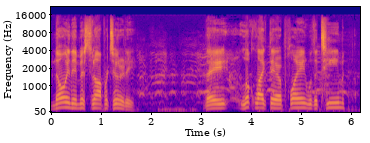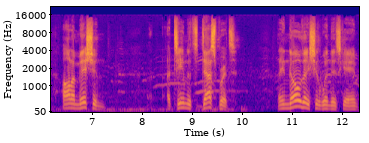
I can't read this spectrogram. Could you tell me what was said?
knowing they missed an opportunity. They look like they are playing with a team on a mission, a team that's desperate. They know they should win this game.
